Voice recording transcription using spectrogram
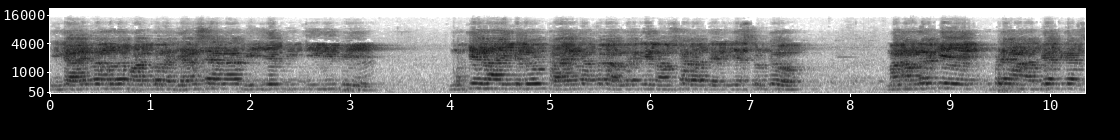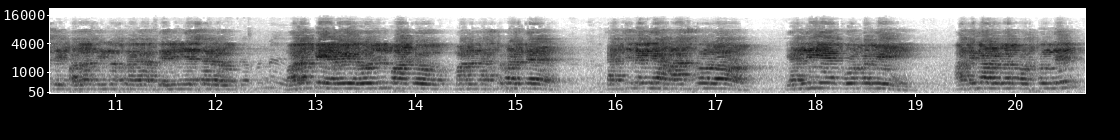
ఈ కార్యక్రమంలో పాల్గొన్న జనసేన బీజేపీ టీడీపీ ముఖ్య నాయకులు కార్యకర్తలు అందరికీ నమస్కారాలు తెలియజేస్తుంటూ మనందరికీ ఇప్పుడే మన అభ్యర్థి గారు శ్రీ పల్లా శ్రీనివాసరావు గారు తెలియజేశారు. మరొక ఇరవై రోజుల పాటు మనం కష్టపడితే ఖచ్చితంగా రాష్ట్రంలో ఎన్డీఏ కూటమి అధికారంలోకి వస్తుంది.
